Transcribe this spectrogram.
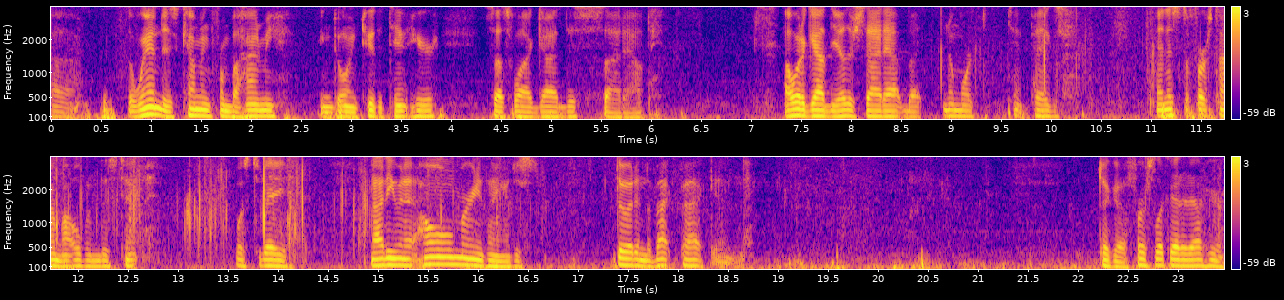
uh, the wind is coming from behind me and going to the tent here. So that's why I guide this side out. I would have guided the other side out, but no more tent pegs. And this is the first time I opened this tent. Was today. Not even at home or anything. I just threw it in the backpack and took a first look at it out here.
